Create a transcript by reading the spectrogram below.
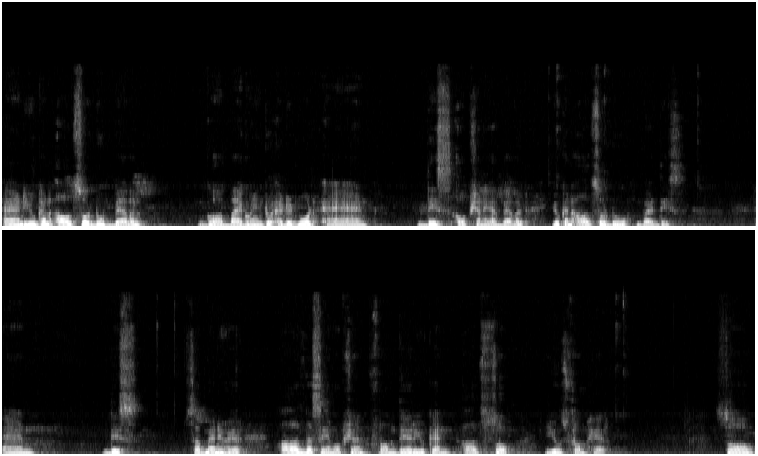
And you can also do bevel go by going to edit mode and this option here bevel you can also do by this. And this sub menu here all the same option from there you can also use from here so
